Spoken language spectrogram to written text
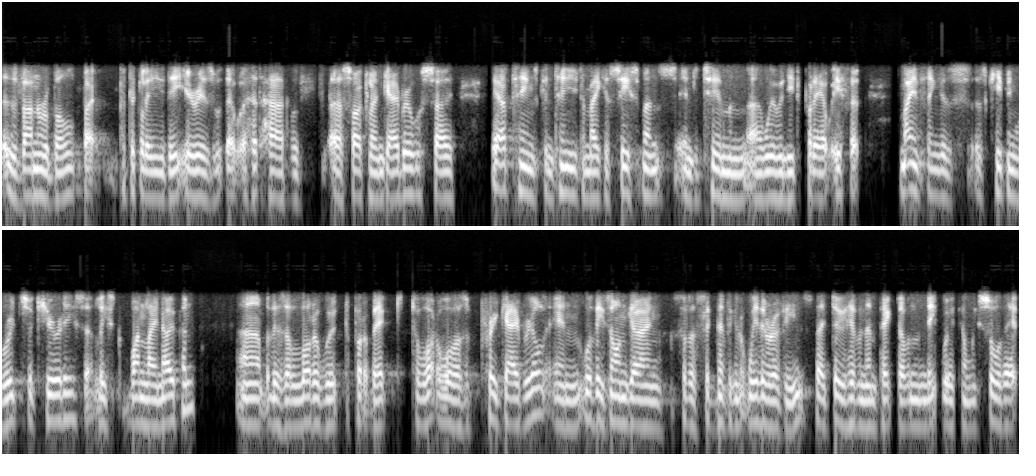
is vulnerable, but particularly the areas that were hit hard with uh, Cyclone Gabriel. So our teams continue to make assessments and determine uh, where we need to put our effort. Main thing is, is keeping route security, so at least one lane open. Uh, but there's a lot of work to put it back to what it was pre Gabriel. And with these ongoing sort of significant weather events, they do have an impact on the network. And we saw that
